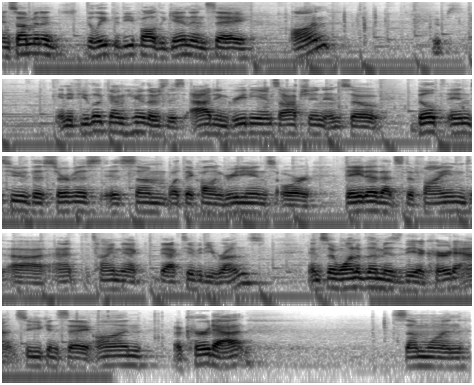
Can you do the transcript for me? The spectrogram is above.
And so I'm going to delete the default again and say on. Oops. And if you look down here, there's this add ingredients option. And so built into this service is some what they call ingredients or data that's defined uh, at the time that the activity runs. And so one of them is the occurred at. So you can say on occurred at someone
